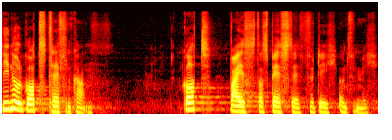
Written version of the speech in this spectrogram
die nur Gott treffen kann? Gott weiß das Beste für dich und für mich.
